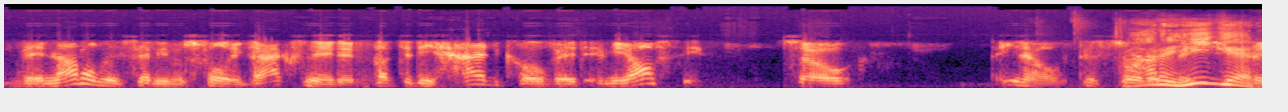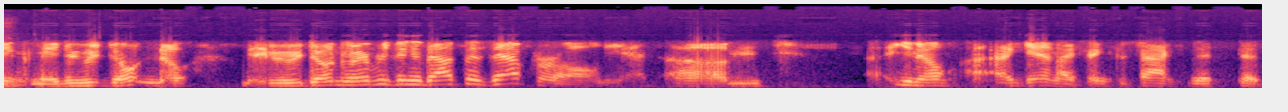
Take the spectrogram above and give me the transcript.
they not only said he was fully vaccinated, but that he had COVID in the offseason. So, you know, this sort How of did he get think maybe we don't know, maybe we don't know everything about this after all yet. Um, you know, again, I think the fact that, that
